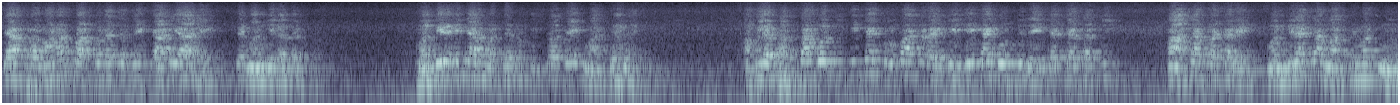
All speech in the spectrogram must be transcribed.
त्या प्रमाणात पाठवण्याचं जे कार्य आहे ते मंदिरात मंदिर हे त्या माध्यम ईश्वराचं एक माध्यम आहे. आपल्या भक्तावरती जी काही कृपा करायची जे काही गोष्टी द्यायच्या त्यासाठी हा अशा प्रकारे मंदिराच्या माध्यमातून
